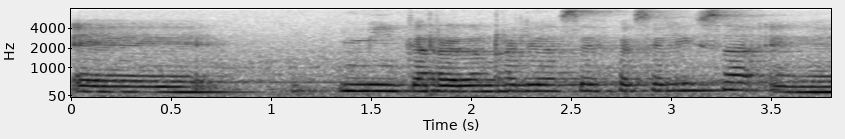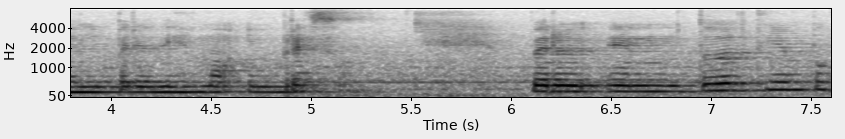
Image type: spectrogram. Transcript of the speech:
Eh, mi carrera en realidad se especializa en el periodismo impreso, pero en todo el tiempo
